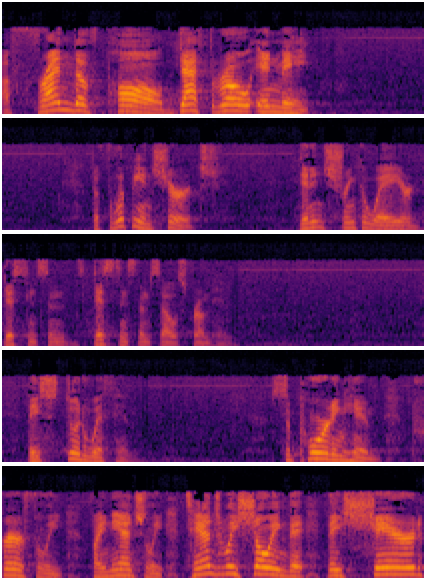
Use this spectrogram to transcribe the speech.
a friend of Paul, death row inmate, the Philippian church didn't shrink away or distance, distance themselves from him. They stood with him, supporting him prayerfully, financially, tangibly showing that they shared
